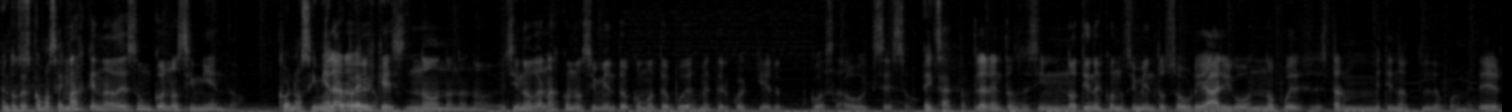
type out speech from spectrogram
Entonces, ¿cómo sería? Más que nada es un conocimiento. Conocimiento claro, previo. es que es- no, no, no, no. Si no ganas conocimiento, ¿cómo te puedes meter cualquier cosa o exceso? Exacto. Claro, entonces si no tienes conocimiento sobre algo, no puedes estar metiéndotelo por meter.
